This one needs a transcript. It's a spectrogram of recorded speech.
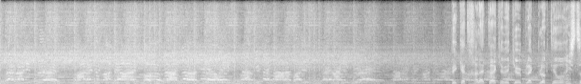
et manipulé par les extraterrestres P4 à l'attaque avec euh, Black Bloc terroriste.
